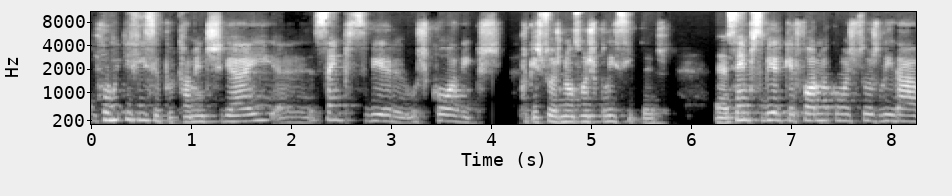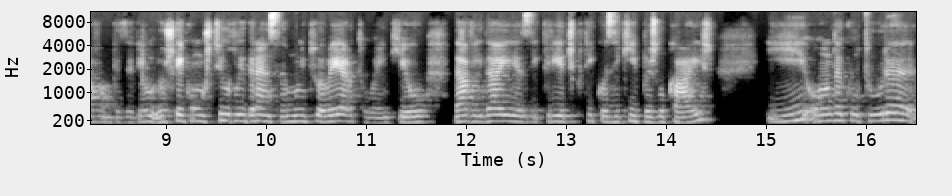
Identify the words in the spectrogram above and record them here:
E foi muito difícil, porque realmente cheguei uh, sem perceber os códigos, porque as pessoas não são explícitas, uh, sem perceber que a forma como as pessoas lidavam, quer dizer, eu, eu cheguei com um estilo de liderança muito aberto, em que eu dava ideias e queria discutir com as equipas locais, e onde a cultura,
